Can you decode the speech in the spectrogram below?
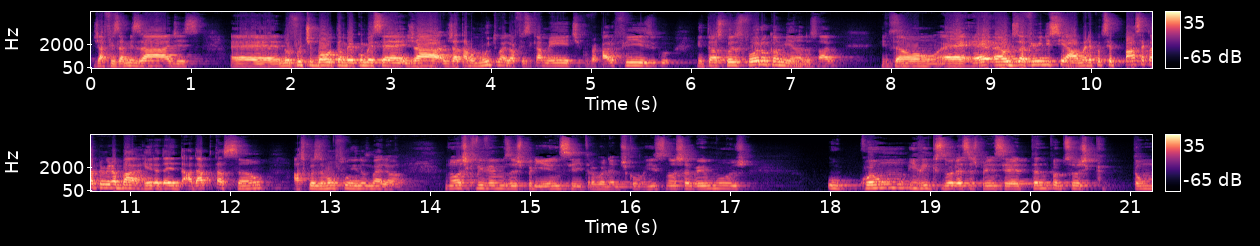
já fiz amizades. É, no futebol também comecei, já estava muito melhor fisicamente, com preparo físico. Então as coisas foram caminhando, sabe? Então é, é, é, o desafio inicial, mas depois que você passa aquela primeira barreira da adaptação, as coisas vão fluindo melhor. Nós que vivemos a experiência e trabalhamos com isso, nós sabemos o quão enriquecedor essa experiência é, tanto para pessoas que estão,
